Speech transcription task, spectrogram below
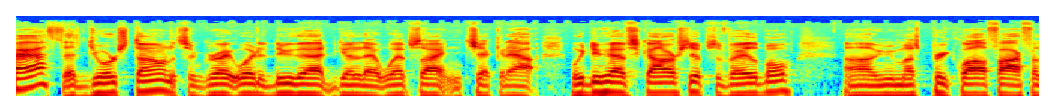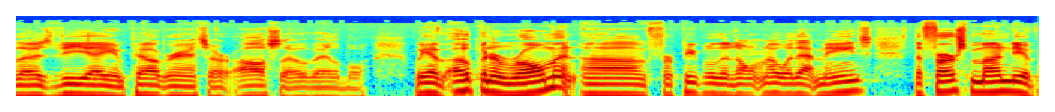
path at George Stone. It's a great way to do that. Go to that website and check it out. We do have scholarships available. Uh, you must pre-qualify for those. VA and Pell Grants are also available. We have open enrollment um, for people that don't know what that means. The first Monday of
